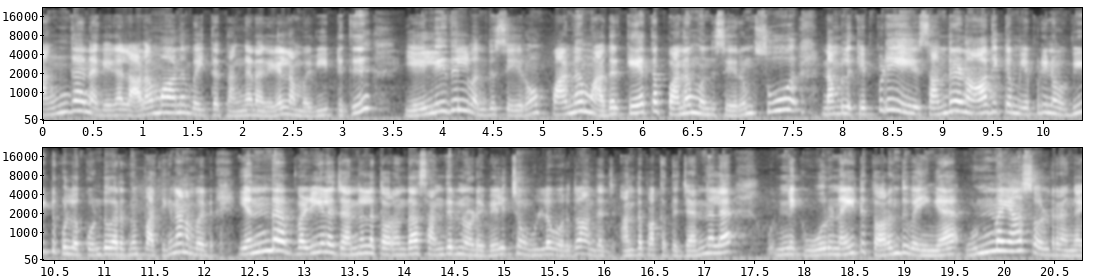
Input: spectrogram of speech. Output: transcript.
தங்க நகைகள் அடமானம் வைத்த தங்க நகைகள் நம்ம வீட்டுக்கு எளிதில் வந்து சேரும் பணம் அதற்கேற்ற பணம் வந்து சேரும். சூ நம்மளுக்கு எப்படி சந்திரன் ஆதிக்கம் எப்படி நம்ம வீட்டுக்குள்ளே கொண்டு வரதுன்னு பார்த்தீங்கன்னா நம்ம எந்த வழியில் ஜன்னலை திறந்தால் சந்திரனோட வெளிச்சம் உள்ளே வருதோ அந்த அந்த பக்கத்து ஜன்னலை இன்னைக்கு ஒரு நைட்டு திறந்து வைங்க. உண்மையாக சொல்கிறேங்க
